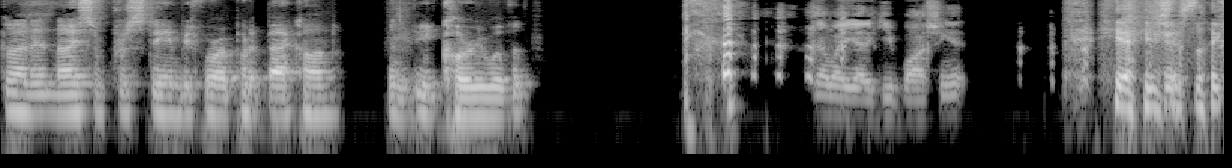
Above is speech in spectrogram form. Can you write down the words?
clean it nice and pristine before I put it back on and eat curry with it. that why you gotta keep washing it? Yeah, he's just like,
